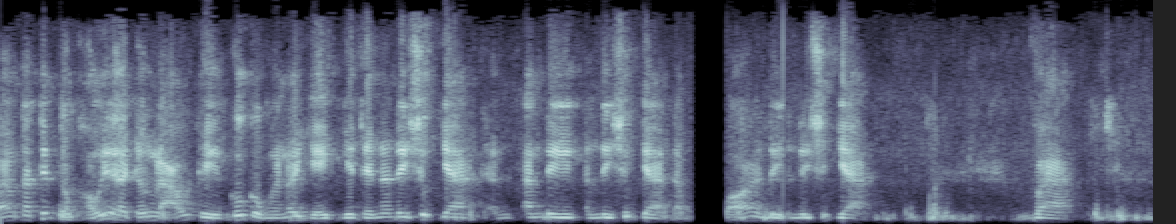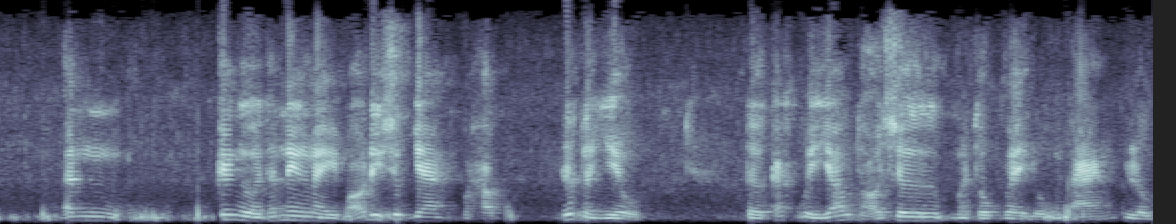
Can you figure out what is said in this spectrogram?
và ông ta tiếp tục hỏi uh, trưởng lão thì cuối cùng là nói vậy. Vậy thì nên đi xuất gia. Anh, anh đi anh đi xuất gia đã bỏ anh đi anh đi xuất gia. Và anh cái người thanh niên này bỏ đi xuất gia và học rất là nhiều. Từ các vị giáo thọ sư mà thuộc về luận tạng luận,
